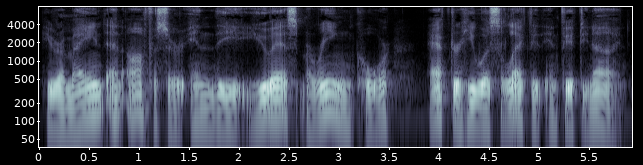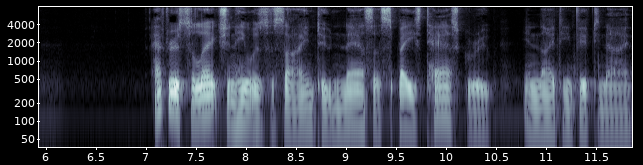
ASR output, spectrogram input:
He remained an officer in the U.S. Marine Corps after he was selected in 59. After his selection, he was assigned to NASA Space Task Group in 1959,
